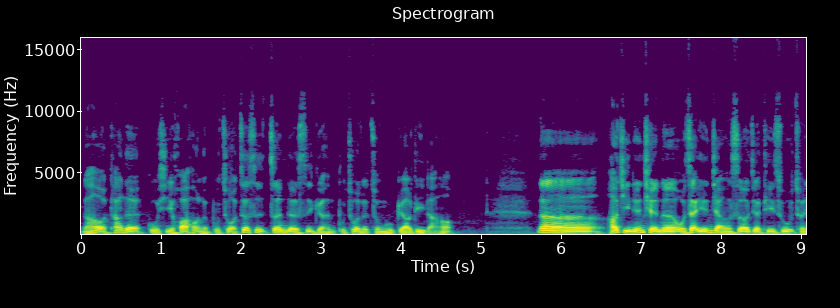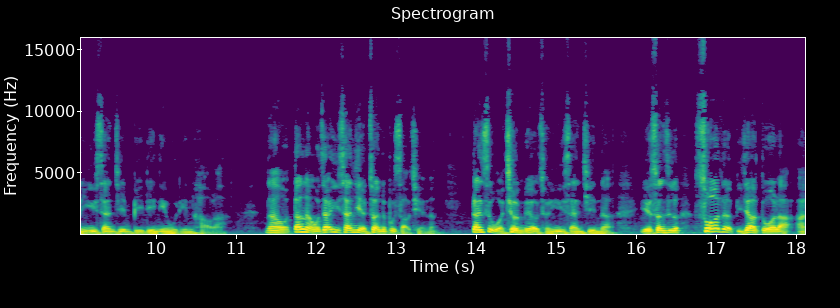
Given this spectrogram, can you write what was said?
然后它的股息发放的不错，这是真的是一个很不错的存股标的了哈。那好几年前呢，我在演讲的时候就提出存玉山金比零零五零好了。那当然我在玉山金也赚了不少钱了。但是我就没有存玉三金了，也算是说，的比较多了啊，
